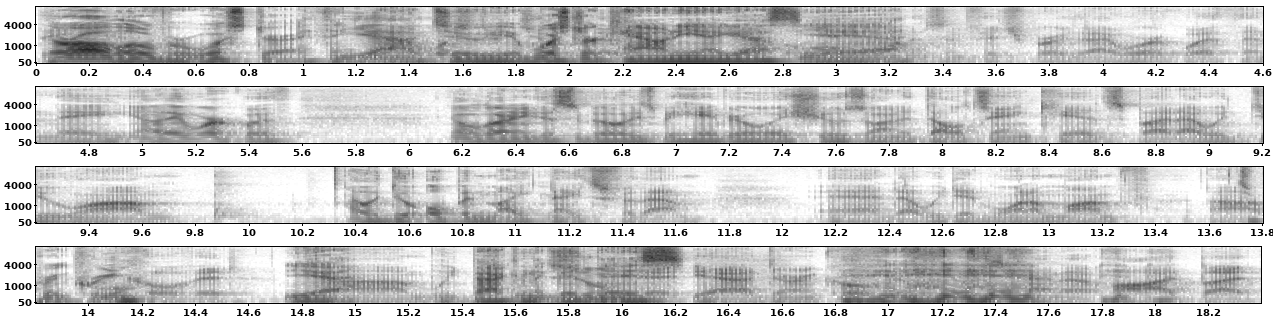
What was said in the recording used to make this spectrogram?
they They're all over Worcester, I think. now too. Yeah, too. Worcester County, I yeah, guess. The Yeah, yeah. one is in Fitchburg that I work with, and they, you know, they work with, you know, learning disabilities, behavioral issues on adults and kids. But I would do, um, I would do open mic nights for them, and uh, we did one a month. Uh, pretty cool. pre-COVID. Yeah, um, we, back in the good days. It, yeah, during COVID, it was kind of odd, but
